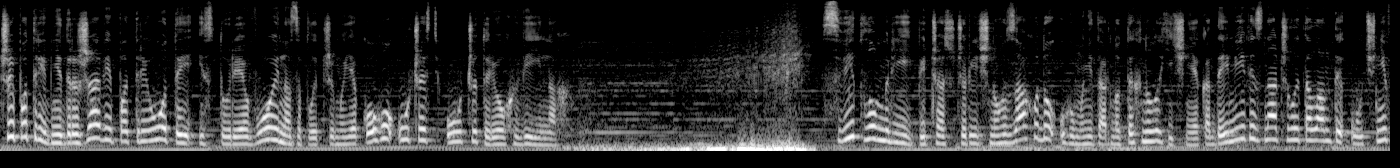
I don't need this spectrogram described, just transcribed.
Чи потрібні державі патріоти? Історія воїна, за плечима якого участь у чотирьох війнах. Світло мрій під час щорічного заходу у гуманітарно-технологічній академії відзначили таланти учнів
